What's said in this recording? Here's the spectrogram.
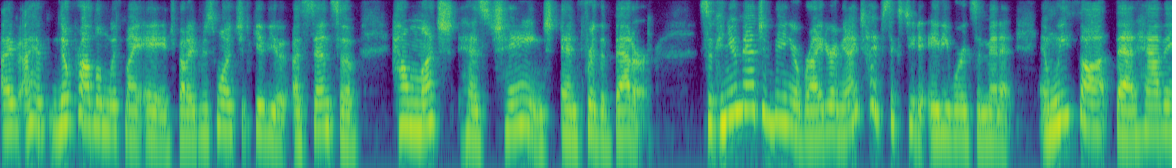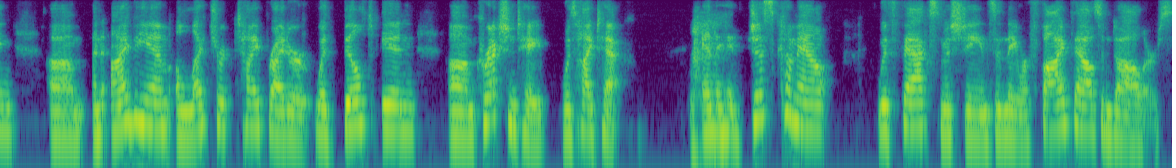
I have no problem with my age, but I just want to give you a sense of how much has changed and for the better. So can you imagine being a writer? I mean, I type 60 to 80 words a minute, and we thought that having um, an IBM electric typewriter with built-in um, correction tape was high tech. And they had just come out with fax machines and they were $5,000.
